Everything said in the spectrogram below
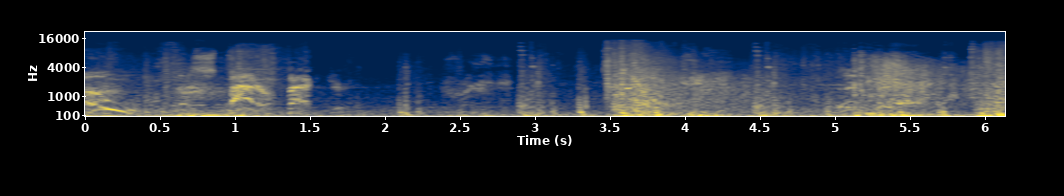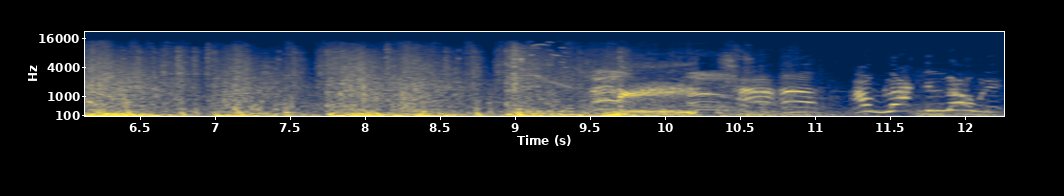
Oh, spatter I'm locked and loaded.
